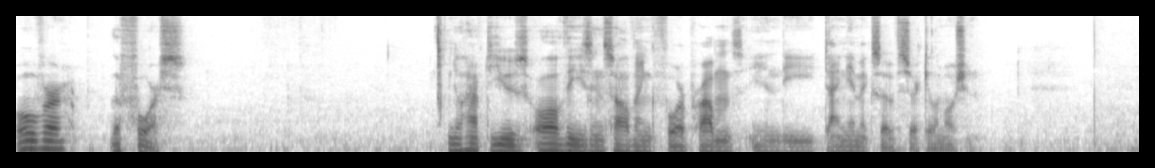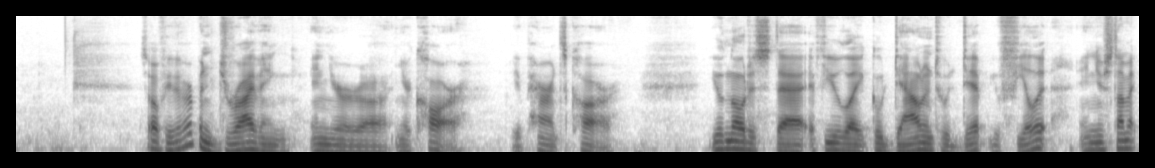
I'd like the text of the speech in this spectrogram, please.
over the force. You'll have to use all of these in solving for problems in the dynamics of circular motion. So if you've ever been driving in your uh, in your car, your parents' car, you'll notice that if you like go down into a dip, you feel it in your stomach.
